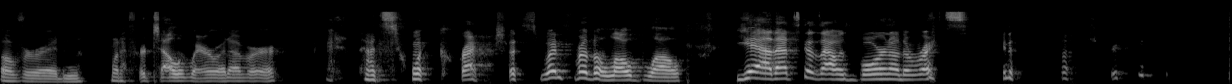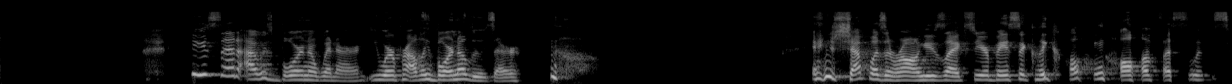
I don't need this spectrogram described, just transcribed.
over in whatever, Delaware, whatever. That's when Craig just went for the low blow. Yeah, that's because I was born on the right side of the country. he said, I was born a winner. You were probably born a loser. and Shep wasn't wrong. He was like, So you're basically calling all of us losers.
